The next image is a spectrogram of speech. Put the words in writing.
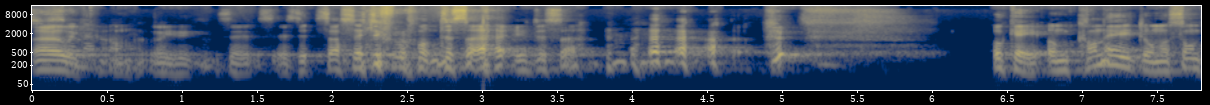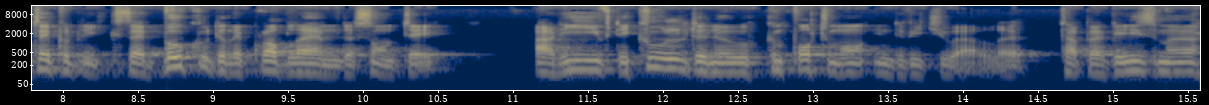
Ah oui, oui ça c'est différent de ça et de ça. OK, on connaît dans la santé publique que beaucoup de les problèmes de santé arrivent, découlent de nos comportements individuels, le tabagisme,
